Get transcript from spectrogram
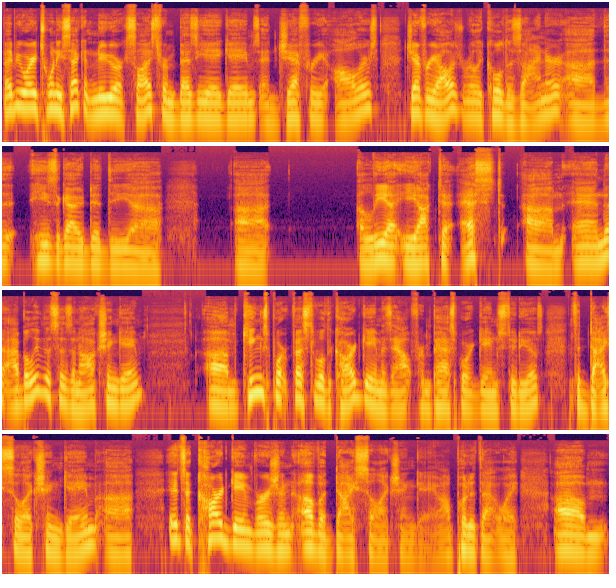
February 22nd, New York Slice from Bezier Games and Jeffrey Allers. Jeffrey Allers, really cool designer. Uh, the, he's the guy who did the uh, uh, Alea Iacta Est, um, and I believe this is an auction game. Um, Kingsport Festival, the card game, is out from Passport Game Studios. It's a dice selection game. Uh, it's a card game version of a dice selection game. I'll put it that way. Um,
